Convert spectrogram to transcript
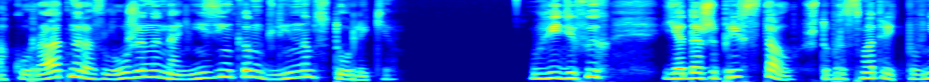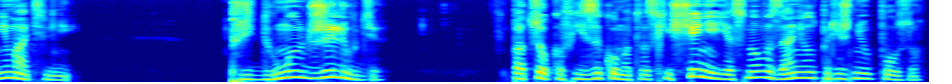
аккуратно разложены на низеньком длинном столике. Увидев их, я даже привстал, чтобы рассмотреть повнимательней. Придумают же люди. Подсоков языком от восхищения, я снова занял прежнюю позу.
